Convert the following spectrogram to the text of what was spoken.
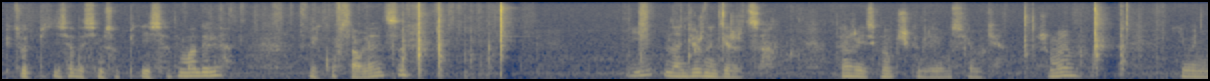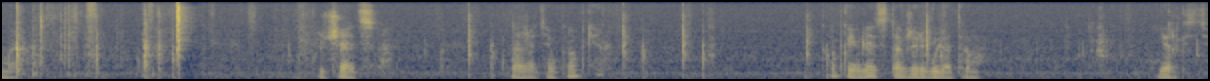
550 до 750 модели. Легко вставляется и надежно держится. Также есть кнопочка для его съемки. Нажимаем и вынимаем включается нажатием кнопки. Кнопка является также регулятором яркости.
